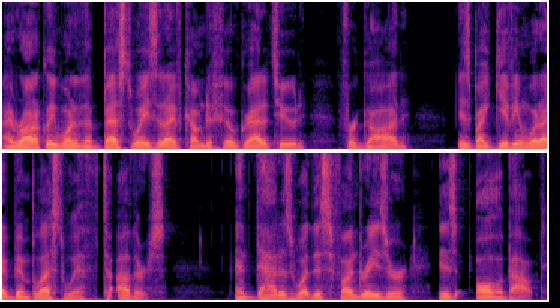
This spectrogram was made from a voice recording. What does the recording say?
Ironically, one of the best ways that I've come to feel gratitude for God is by giving what I've been blessed with to others. And that is what this fundraiser is all about.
